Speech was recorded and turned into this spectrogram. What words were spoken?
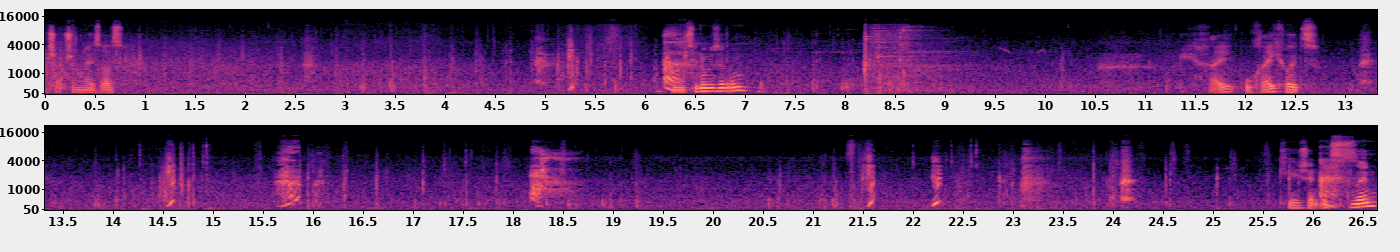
Schaut schon nice aus. Uns hier noch ein bisschen um. Oh, Reichholz. Okay, scheint nichts zu sein.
